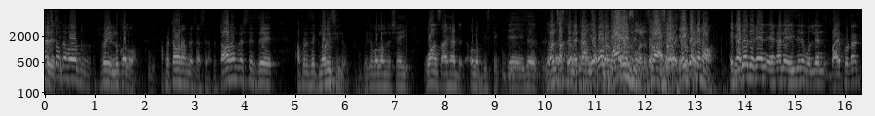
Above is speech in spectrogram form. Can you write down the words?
let's talk about very local one আপনি টাওয়ার হ্যামলেটস আসছেন। আপনি টাওয়ার যে আপনার যে গ্লোরি ছিল ওই যে বললাম যে সেই had all of this thing যে যে Once upon a time. Why is it? Once So. এইটা কেন এটা দেখেন এখানে এই যে বললেন বাই প্রোডাক্ট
